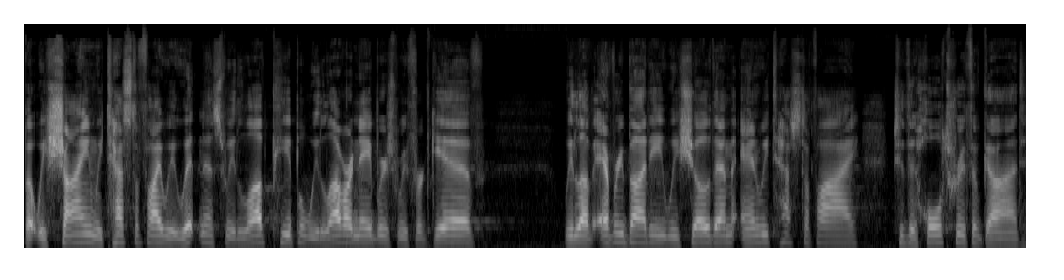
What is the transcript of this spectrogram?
but we shine, we testify, we witness, we love people, we love our neighbors, we forgive, we love everybody, we show them, and we testify to the whole truth of God,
